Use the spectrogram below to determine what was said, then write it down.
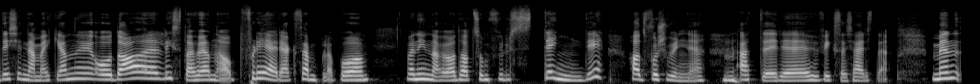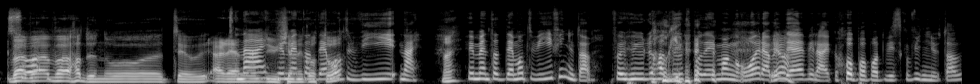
det kjenner jeg meg ikke igjen i. Og da lista hun henne opp flere eksempler på venninner hun hadde hatt som fullstendig hadde forsvunnet etter eh, hun fikk seg kjæreste. Men Mm. så hva, hva, Hadde hun noe teori Er det noe du kjenner godt det òg? Nei. Nei? Hun mente at det måtte vi finne ut av. For hun hadde lurt på det i mange år. Jeg, Ja. Det vil jeg ikke håpe på at vi skal finne ut av.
